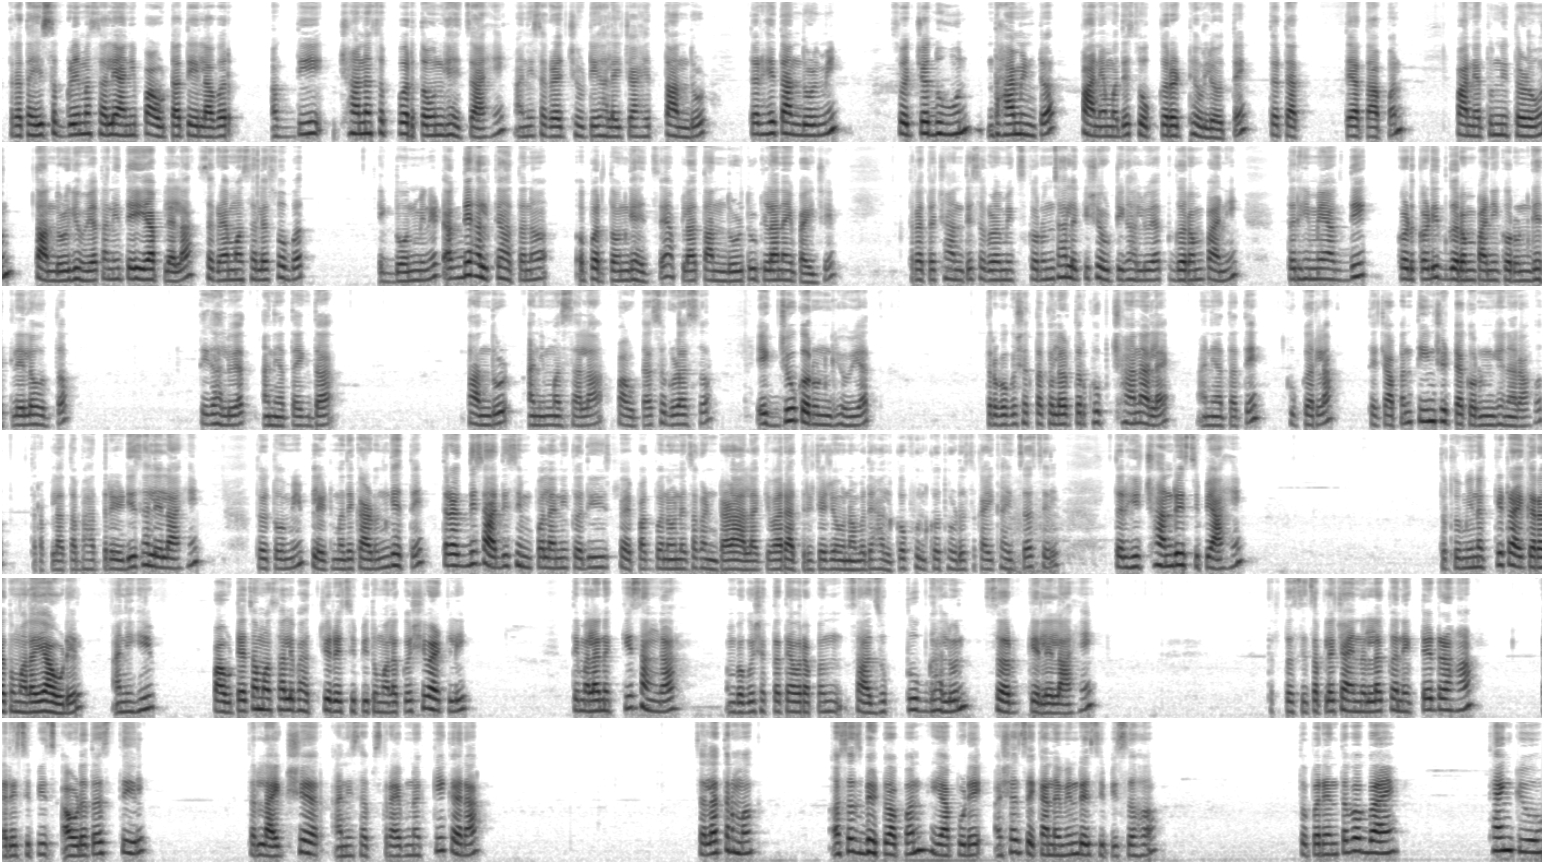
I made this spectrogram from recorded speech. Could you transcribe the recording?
तर आता हे सगळे मसाले आणि पावटा तेलावर अगदी छान असं परतवून घ्यायचं आहे आणि सगळ्यात शेवटी घालायचे आहेत तांदूळ. तर हे तांदूळ मी स्वच्छ धुवून दहा मिनटं पाण्यामध्ये सोक करत ठेवले होते. तर त्यात ते आता आपण पाण्यातून नितळवून तांदूळ घेऊयात आणि तेही आपल्याला सगळ्या मसाल्यासोबत एक दोन मिनिट अगदी हलक्या हातानं परतवून घ्यायचे आपला तांदूळ तुटला नाही पाहिजे. तर आता छान ते सगळं मिक्स करून झालं की शेवटी घालूयात गरम पाणी. तर ही मी अगदी कडकडीत गरम पाणी करून घेतलेलं होतं. ते घालूयात आणि आता एकदा तांदूळ आणि मसाला पावटा सगळं असं एकजीव करून घेऊयात. तर बघू शकता कलर तर खूप छान आला आहे आणि आता ते कुकरला त्याच्या आपण तीन शिट्ट्या करून घेणार आहोत. तर आपला आता भात रेडी झालेला आहे. तर तो मी प्लेटमध्ये काढून घेते. तर अगदी साधी सिंपल आणि कधी स्वयंपाक बनवण्याचा कंटाळा आला किंवा रात्रीच्या जेवणामध्ये हलकं फुलकं थोडंसं काही खायचं असेल तर ही छान रेसिपी आहे. तर तुम्ही नक्की ट्राय करा तुम्हालाही आवडेल. आणि ही पावट्याचा मसाले भातची रेसिपी तुम्हाला कशी वाटली? ते मला नक्की सांगा. बघू शकता त्यावर आपण साजूक तूप घालून सर्व केलेलं आहे. तर तसेच आपल्या चॅनलला कनेक्टेड राहा. रेसिपीज आवडत असतील तर लाईक शेअर आणि सबस्क्राईब नक्की करा. चला तर मग असंच भेटू आपण यापुढे अशाच एका नवीन रेसिपीसह तोपर्यंत बाय थँक्यू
